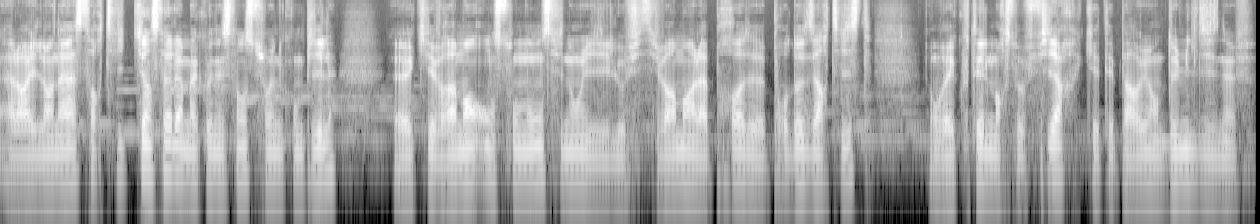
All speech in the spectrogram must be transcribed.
Alors, il en a sorti qu'un seul, à ma connaissance, sur une compile, qui est vraiment en son nom. Sinon, il officie vraiment à la prod pour d'autres artistes. On va écouter le morceau Fear, qui était paru en 2019.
